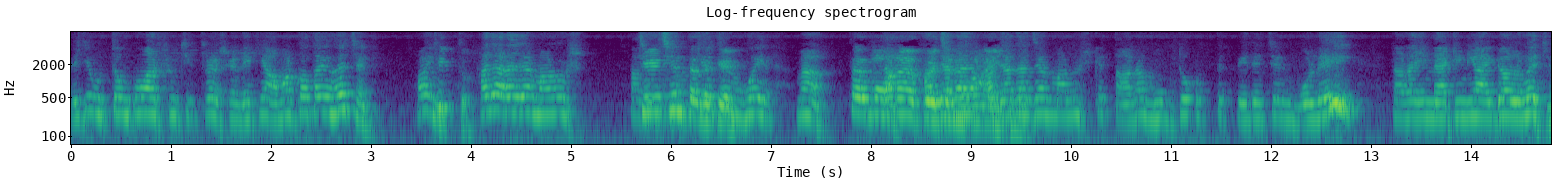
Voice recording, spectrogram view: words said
এই যে উত্তম কুমার সুচিত্রা সেন কি আমার কথাই হয়েছেন? হয়নি ঠিক তো। হাজার হাজার মানুষ চেয়েছেন তাদেরকে। হয়ে না। হাজার। হাজার মানুষকে তারা মুগ্ধ করতে পেরেছেন বলেই তারা এই ম্যাটিনি আইডল হয়েছে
